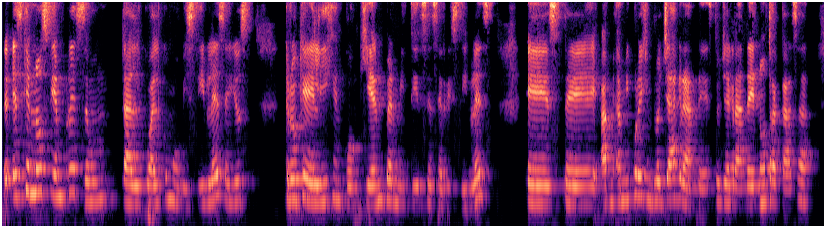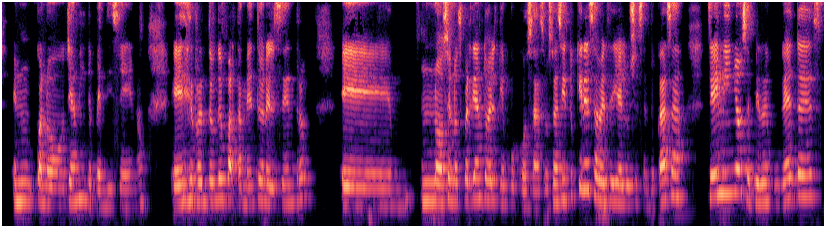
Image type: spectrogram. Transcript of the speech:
es que no siempre son tal cual como visibles. Ellos creo que eligen con quién permitirse ser visibles. Este, a, mí, por ejemplo, ya grande, estoy ya grande, en otra casa, en, cuando ya me independicé, ¿no? Eh, renté un departamento en el centro eh, no se nos perdían todo el tiempo cosas. O sea, si tú quieres saber si hay luces en tu casa, si hay niños, se pierden juguetes,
